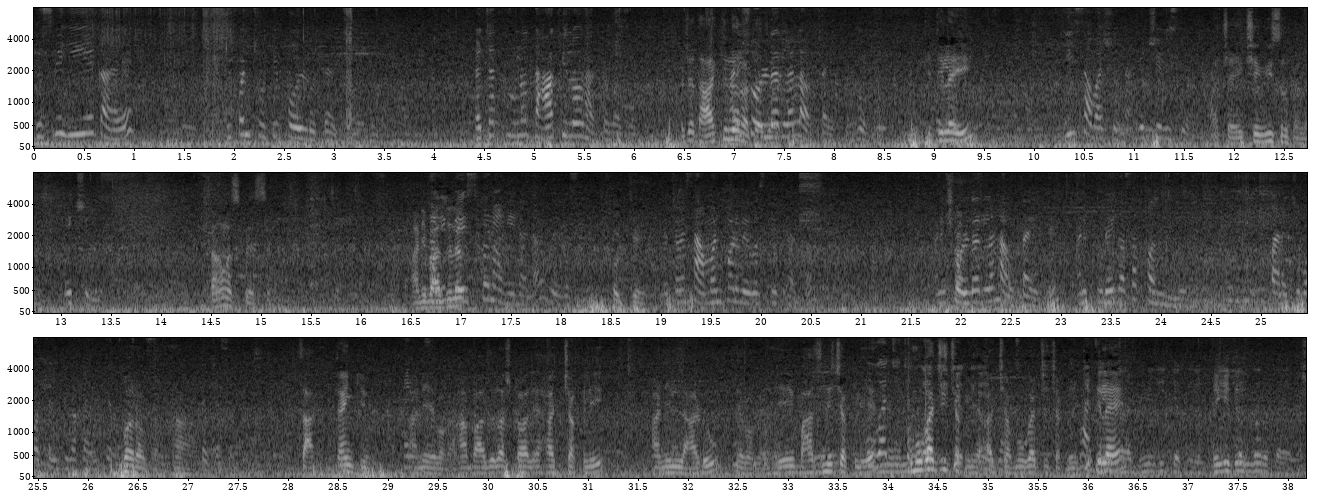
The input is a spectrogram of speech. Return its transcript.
दुसरी ही एक आहे. ही पण छोटी फोल्ड होते ह्याच्यात ह्याच्यात पूर्ण दहा किलो राहतं वजन अच्छा दहा किलो आणि शोल्डरला लावता येतं. हो कितीला ही? ही सव्वाशेला एकशे वीसला अच्छा एकशे वीस रुपयाला. आहे. एकशे वीस चांगला स्पेस आहे. आणि खाली बाजूला? बेस पण आहे ह्याला व्यवस्थित. ओके. त्याच्यामुळे सामान पण व्यवस्थित राहतं. आणि शोल्डरला लावता येते. आणि पुढे कसा फन दिले पाण्याची बॉटल किंवा काही बरोबर, हां. त्याच्यासाठी. चाल थँक्यू आणि हे बघा हा बाजूला स्टॉल आहे हा चकली आणि लाडू. हे बघा हे भाजणी चकली आहे. मुगाची चकली. आहे. अच्छा मुगाची चकली. कितीला आहे? भाजणीची चकली. हे किती?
